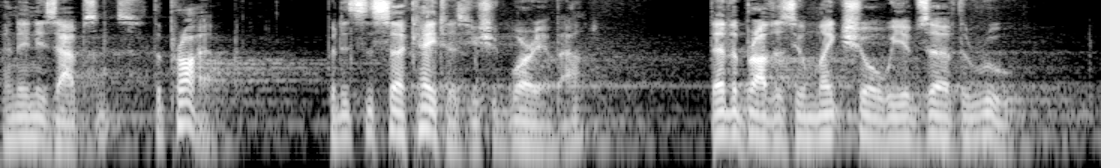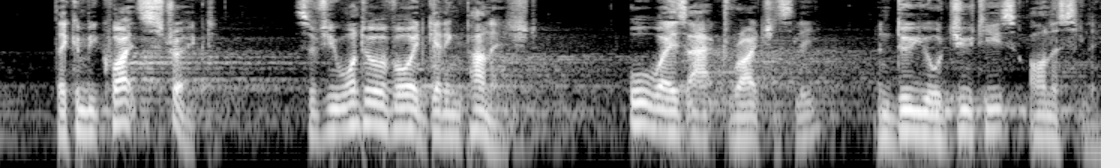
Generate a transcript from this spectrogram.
and in his absence, the prior. But it's the circators you should worry about. They're the brothers who'll make sure we observe the rule. They can be quite strict, so if you want to avoid getting punished, always act righteously and do your duties honestly.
